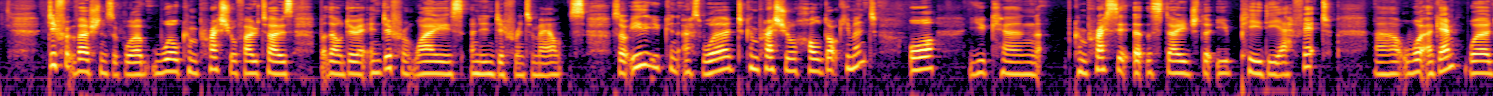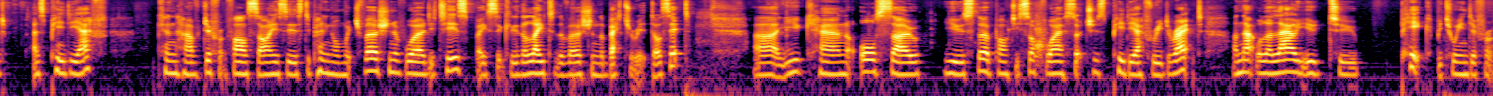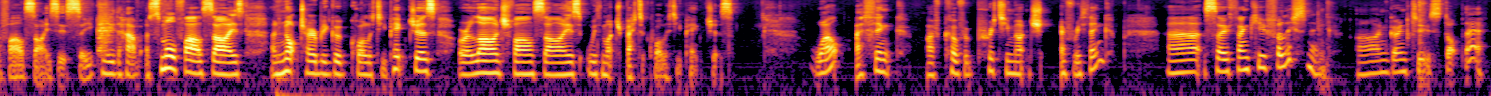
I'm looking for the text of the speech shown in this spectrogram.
Different versions of Word will compress your photos, but they'll do it in different ways and in different amounts. So either you can ask Word to compress your whole document, or you can compress it at the stage that you PDF it. Uh, again, Word as PDF can have different file sizes depending on which version of Word it is. Basically, the later the version, the better it does it. Uh, you can also use third-party software such as PDF Redirect, and that will allow you to pick between different file sizes. So you can either have a small file size and not terribly good quality pictures, or a large file size with much better quality pictures. Well, I think I've covered pretty much everything. Uh, so thank you for listening. I'm going to stop there.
